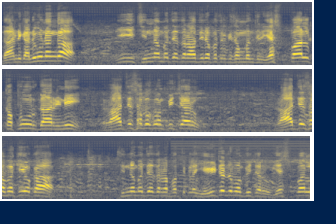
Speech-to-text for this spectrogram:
దానికి అనుగుణంగా ఈ చిన్న మధ్యతరా దినపత్రికకు సంబంధించిన యశ్పాల్ కపూర్ గారిని రాజ్యసభకు పంపించారు. రాజ్యసభకి ఒక చిన్న మధ్యతర పత్రికల ఎడిటర్ను పంపించారు. యశ్పల్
